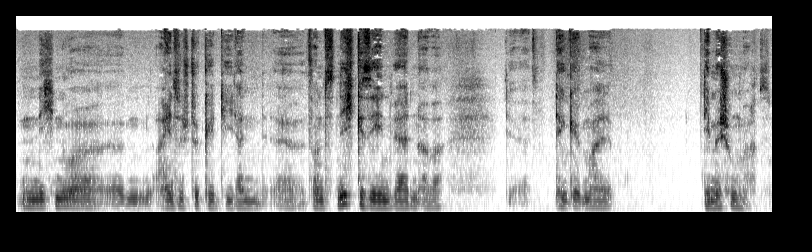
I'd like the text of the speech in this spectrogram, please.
nicht nur ähm, Einzelstücke, die dann äh, sonst nicht gesehen werden, aber ich äh, denke mal, die Mischung macht's.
